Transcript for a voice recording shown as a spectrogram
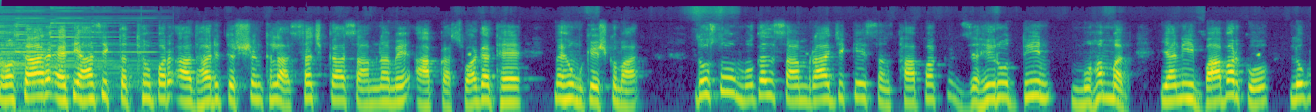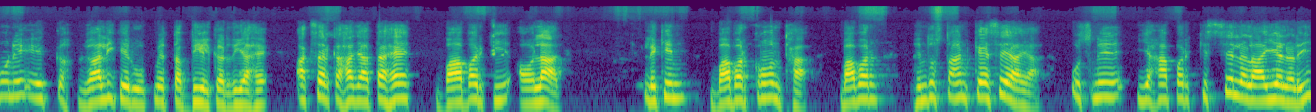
नमस्कार। ऐतिहासिक तथ्यों पर आधारित श्रृंखला सच का सामना में आपका स्वागत है। मैं हूँ मुकेश कुमार। दोस्तों, मुगल साम्राज्य के संस्थापक जहीरुद्दीन मोहम्मद, यानी बाबर को लोगों ने एक गाली के रूप में तब्दील कर दिया है। अक्सर कहा जाता है, बाबर की औलाद। लेकिन बाबर कौन था? बाबर हिंदुस्तान कैसे आया? उसने यहाँ पर किससे लड़ाइयाँ लड़ी?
